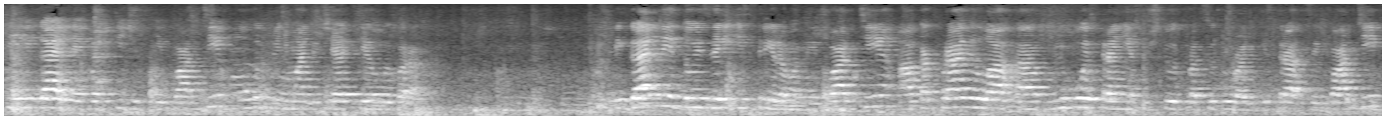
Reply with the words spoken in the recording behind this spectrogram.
Все легальные политические партии могут принимать участие в выборах. Легальные, то есть зарегистрированные партии, а, как правило, а, в любой стране существует процедура регистрации партии,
